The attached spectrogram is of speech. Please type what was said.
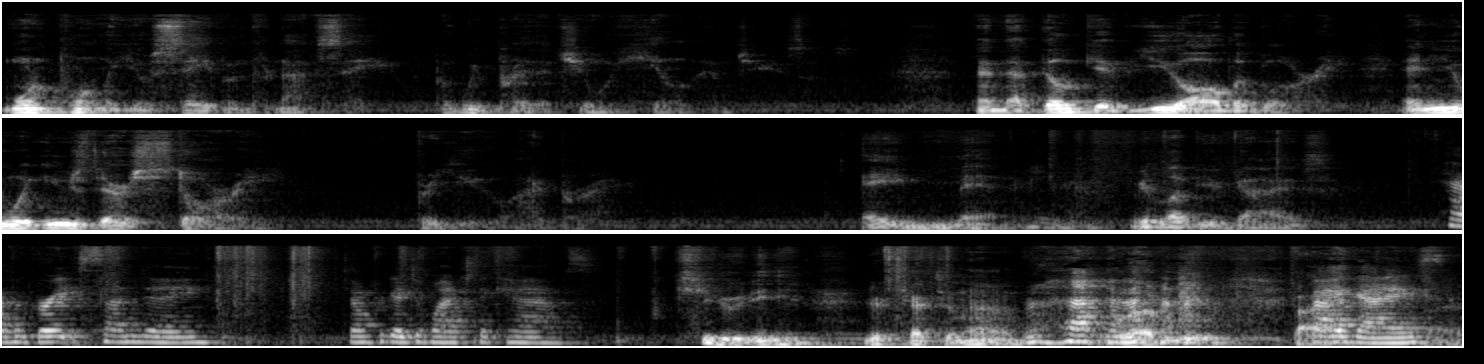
more importantly, you'll save them if they're not saved. But we pray that you will heal them, Jesus. And that they'll give you all the glory. And you will use their story for you. Amen. Amen. We love you guys. Have a great Sunday. Don't forget to watch the Cavs. Cutie, you're catching on. love you. Bye, guys. Bye.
